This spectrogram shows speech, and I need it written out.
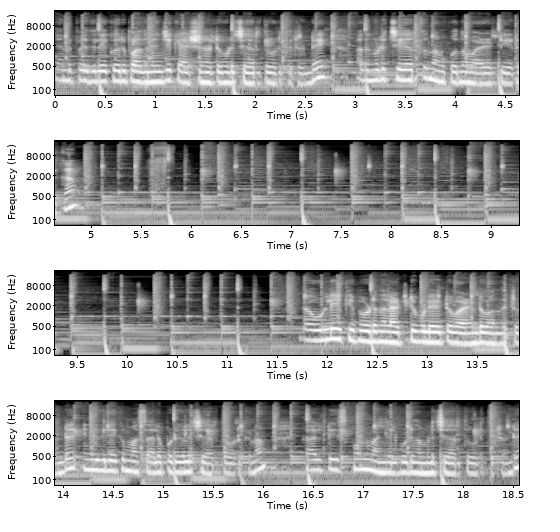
ഞാനിപ്പോൾ ഇതിലേക്ക് ഒരു പതിനഞ്ച് കാഷ്യൂനട്ടും കൂടി ചേർത്ത് കൊടുത്തിട്ടുണ്ട്. അതും കൂടി ചേർത്ത് നമുക്കൊന്ന് വഴട്ടിയെടുക്കാം ഉള്ളിയൊക്കെ ഇപ്പോൾ ഇവിടെ നല്ല അടിപൊളിയായിട്ട് വഴണ്ട് വന്നിട്ടുണ്ട്. ഇനി ഇതിലേക്ക് മസാലപ്പൊടികൾ ചേർത്ത് കൊടുക്കണം. കാൽ ടീസ്പൂൺ മഞ്ഞൾപ്പൊടി നമ്മൾ ചേർത്ത് കൊടുത്തിട്ടുണ്ട്.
